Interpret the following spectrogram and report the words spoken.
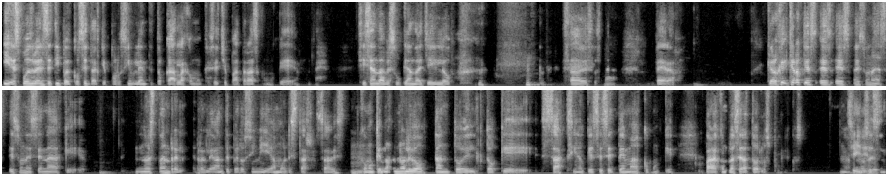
y después ver ese tipo de cositas que por simplemente tocarla como que se eche para atrás, como que eh, si se anda besuqueando a J-Lo. ¿Sabes? O sea, pero creo que, creo que es, una, es una escena que no es tan relevante, pero sí me llega a molestar, ¿sabes? Como que no, le veo tanto el toque sac, sino que es ese tema como que para complacer a todos los públicos. No, sé si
